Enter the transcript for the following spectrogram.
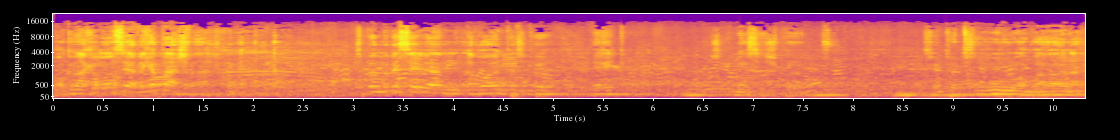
Donc on va commencer avec cheval. Tu peux me baisser la voix un petit peu, Eric? Merci, je peux. C'est un peu trop, voilà.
